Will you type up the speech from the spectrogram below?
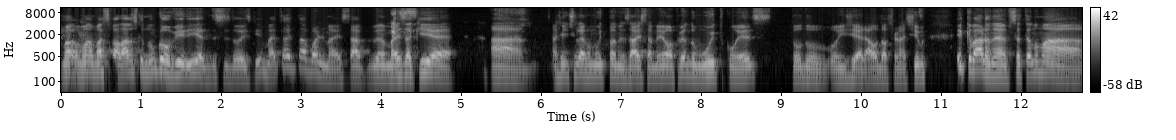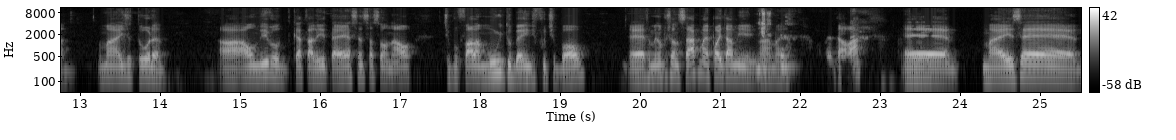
uma, uma, umas palavras que eu nunca ouviria desses dois aqui, mas tá, tá bom demais, sabe? Mas aqui é. A, a gente leva muito para amizade também, eu aprendo muito com eles, todo em geral da alternativa. E claro, né, você tendo uma, uma editora a, a um nível que a Thalita é sensacional, tipo, fala muito bem de futebol. É, também não puxando saco, mas pode dar me mais comentar lá. É, mas é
